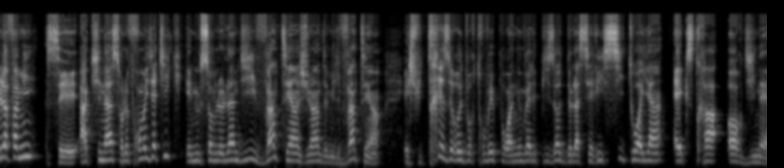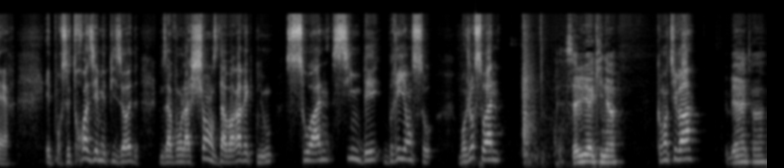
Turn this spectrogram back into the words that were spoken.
la famille, c'est Akina sur le front médiatique et nous sommes le lundi 21 juin 2021 et je suis très heureux de vous retrouver pour un nouvel épisode de la série Citoyens extraordinaires. Et pour ce troisième épisode, nous avons la chance d'avoir avec nous Swan Simbe Brianceau. Bonjour Swan. Salut Akina. Comment tu vas? Bien et toi?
